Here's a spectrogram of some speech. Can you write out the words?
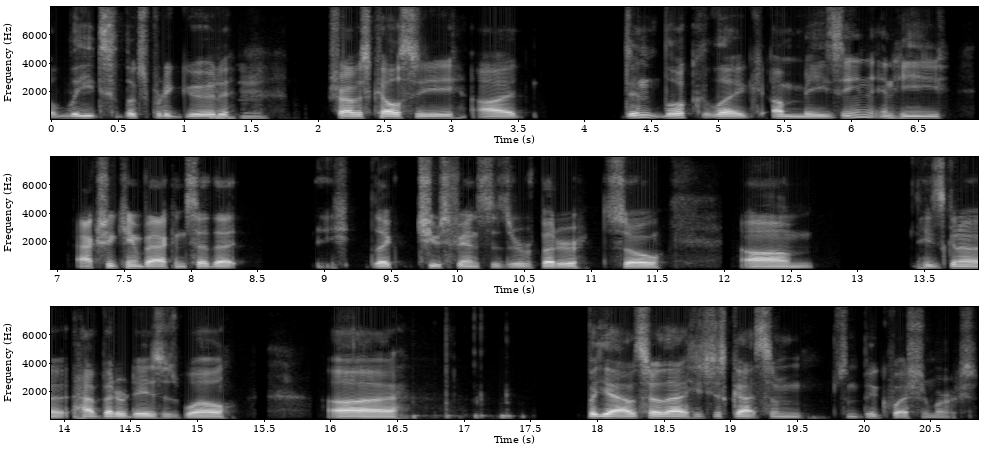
elite. Looks pretty good. Mhm. Travis Kelce uh, didn't look like amazing, and he actually came back and said that he- like Chiefs fans deserve better. So um, he's gonna have better days as well. Uh, but yeah, outside of that, he's just got some some big question marks.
